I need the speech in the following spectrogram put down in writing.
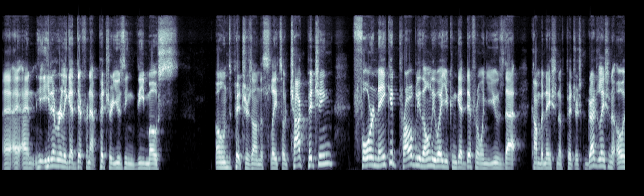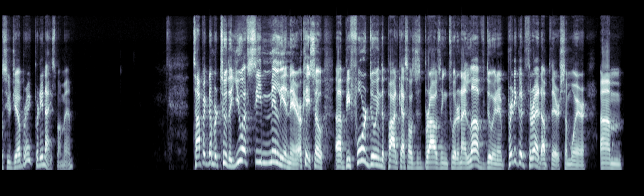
and he, he didn't really get different at pitcher using the most owned pitchers on the slate. So chalk pitching four naked, probably the only way you can get different when you use that combination of pitchers. Congratulations to OSU jailbreak. Pretty nice, my man. Topic number two, the UFC millionaire. Okay, so uh, before doing the podcast, I was just browsing Twitter and I love doing it. Pretty good thread up there somewhere. Um,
